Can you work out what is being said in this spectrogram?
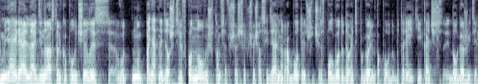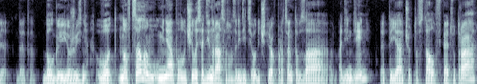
меня реально один раз только получилось. Вот, ну, понятное дело, что телефон новый, что там все, все, сейчас идеально работает, что через полгода давайте поговорим по поводу батарейки и качества, и долгожителя, да, это долгой ее жизни. Вот. Но в целом у меня получилось один раз разрядить его до 4% за один день. Это я что-то встал в 5 утра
